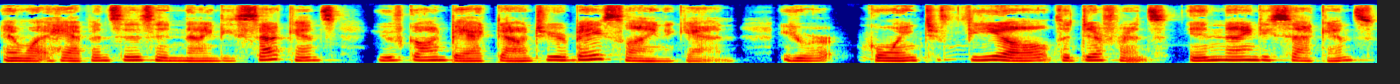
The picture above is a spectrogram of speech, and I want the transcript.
And what happens is in 90 seconds, you've gone back down to your baseline again. You're going to feel the difference in 90 seconds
